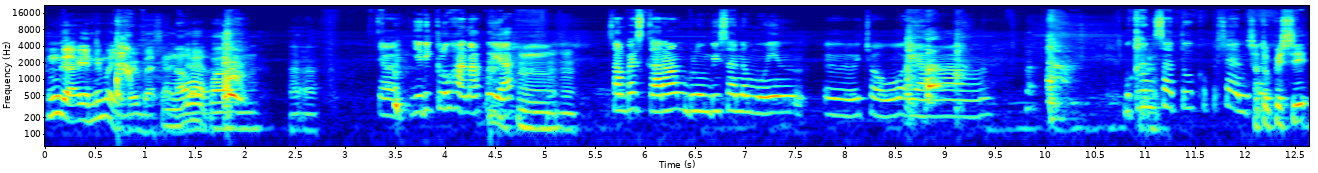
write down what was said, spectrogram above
Enggak, ini mah ya bebas aja. Heeh. ya, jadi keluhan aku ya Hmm. Sampai sekarang belum bisa nemuin eh, cowok yang bukan satu kepercayaan bukan. satu visi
